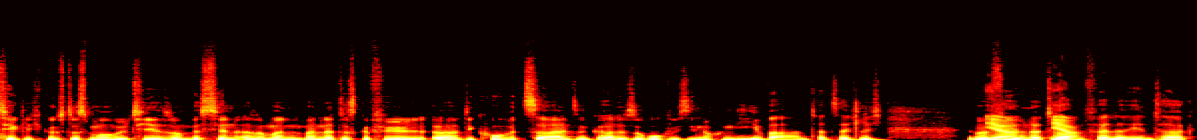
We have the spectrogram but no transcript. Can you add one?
täglich grüßt das Murmeltier so ein bisschen. Also man, man hat das Gefühl, äh, die Covid-Zahlen sind gerade so hoch, wie sie noch nie waren tatsächlich. Über ja, 400.000 ja. Fälle jeden Tag.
